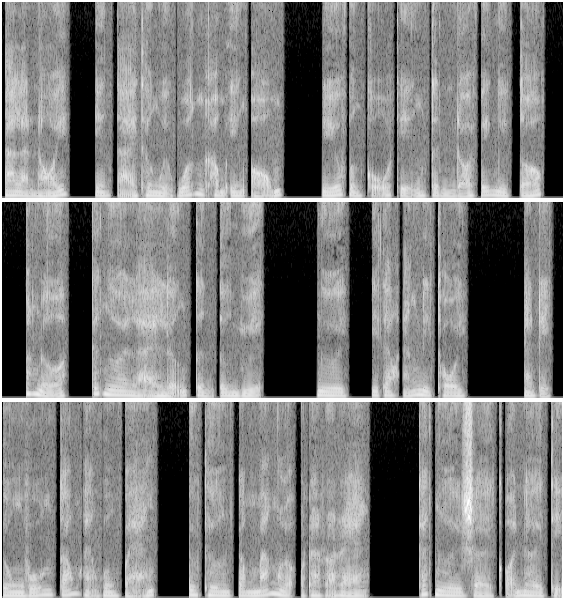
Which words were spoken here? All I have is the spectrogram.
Ta là nói hiện tại thương nguyệt quốc không yên ổn. Nếu vân cũ thiện tình đối với ngươi tốt, hơn nữa các ngươi lại lưỡng tình tương duyệt. Ngươi đi theo hắn đi thôi. Hàng trị chung vốn tóm hạng quân vãn, yêu thương trong mắt lộ ra rõ ràng. Các ngươi rời khỏi nơi thị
